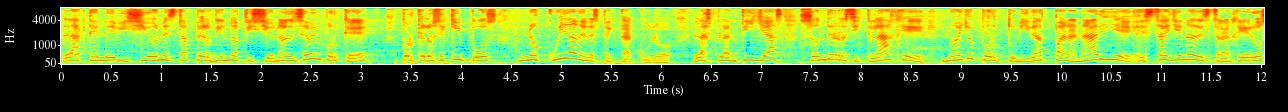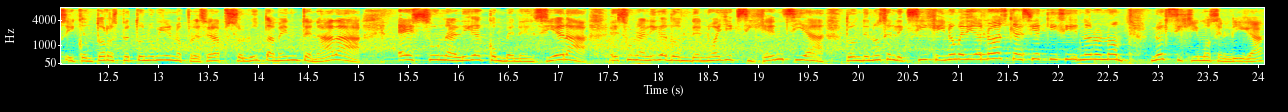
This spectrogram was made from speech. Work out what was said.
La televisión está perdiendo aficionados. ¿Y saben por qué? Porque los equipos no cuidan el espectáculo. Las plantillas son de reciclaje. No hay oportunidad para nadie. Está llena de extranjeros y con todo respeto no vienen a ofrecer absolutamente nada. Es una liga convenenciera. Es una liga donde no hay exigencia. Donde no se le exige. Y no me digan, no, es que así aquí sí. No, no, no. No exigimos en liga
